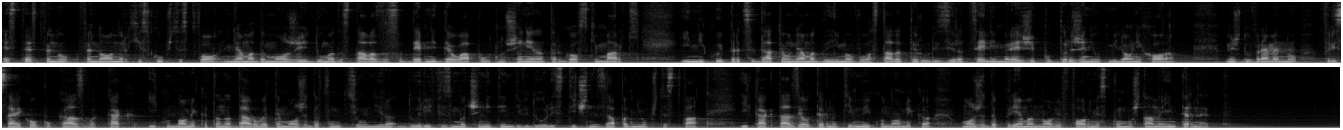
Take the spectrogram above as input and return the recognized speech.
Естествено, в едно анархистско общество няма да може и дума да става за съдебни дела по отношение на търговски марки и никой председател няма да има властта да тероризира цели мрежи, поддържани от милиони хора. Междувременно FreeCycle показва как економиката на даровете може да функционира дори в измъчените индивидуалистични западни общества и как тази альтернативна економика може да приема нови форми с помощта на интернет.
